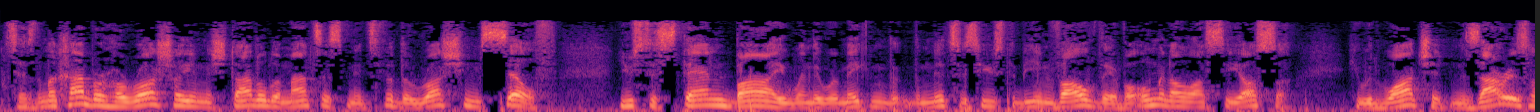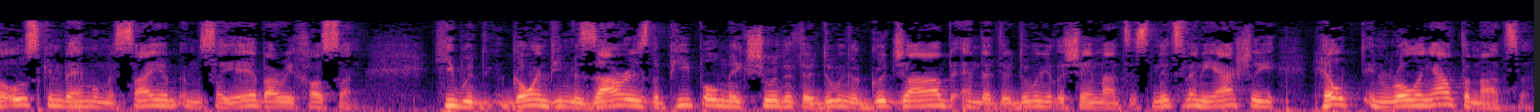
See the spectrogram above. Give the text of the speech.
It says the Machaber Harosh Hayim b'matzahs mitzvah. The Rosh himself used to stand by when they were making the, the mitzvahs. He used to be involved there. Va'omen al he would watch it. ha'oskin behemu barichosan. He would go and be mizariz the people, make sure that they're doing a good job and that they're doing it l'shem matzah mitzvah. And he actually helped in rolling out the matzah.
